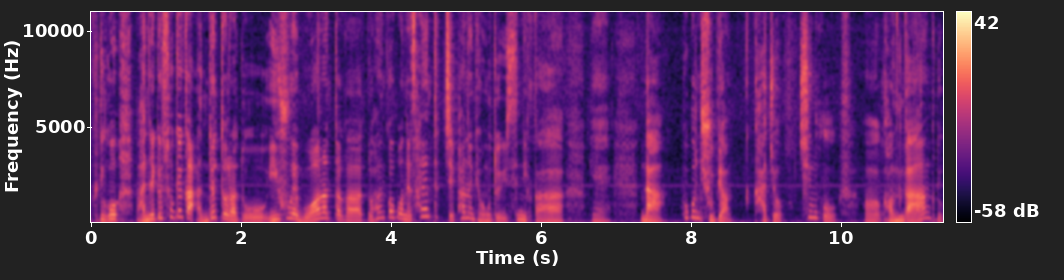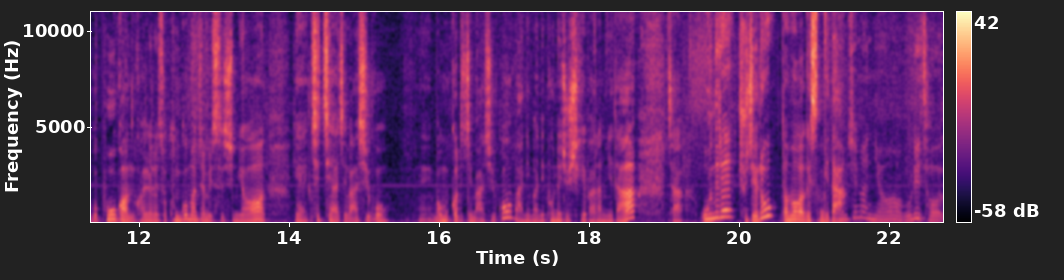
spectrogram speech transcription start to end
그리고 만약에 소개가 안 됐더라도 이후에 모아놨다가 또 한꺼번에 사연 특집 하는 경우도 있으니까 예, 나 혹은 주변 가족, 친구, 어, 건강 그리고 보건 관련해서 궁금한 점 있으시면 예, 지체하지 마시고 예, 머뭇거리지 마시고 많이 많이 보내주시기 바랍니다. 자, 오늘의 주제로 넘어가겠습니다. 잠시만요. 우리 저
